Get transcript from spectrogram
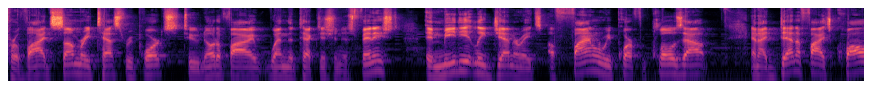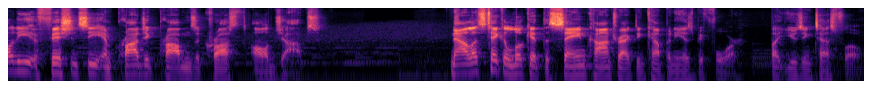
provides summary test reports to notify when the technician is finished, immediately generates a final report for closeout, and identifies quality, efficiency, and project problems across all jobs. Now let's take a look at the same contracting company as before, but using TestFlow.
